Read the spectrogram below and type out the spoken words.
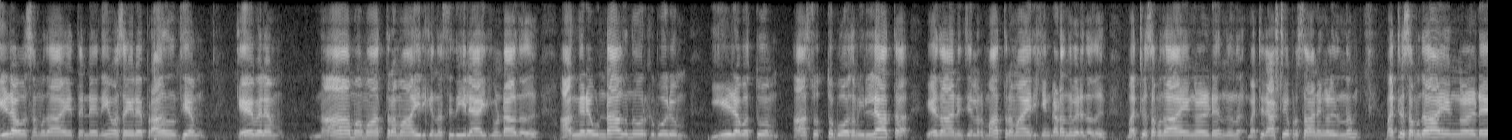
ഈഴവ സമുദായത്തിന്റെ നിയമസഭയിലെ പ്രാതിനിധ്യം കേവലം നാമമാത്രമായിരിക്കുന്ന സ്ഥിതിയിലായിരിക്കും ഉണ്ടാകുന്നത് അങ്ങനെ ഉണ്ടാകുന്നവർക്ക് പോലും ഈഴവത്വം ആ സ്വത്വബോധം ഇല്ലാത്ത ഏതാനും ചിലർ മാത്രമായിരിക്കും കടന്നു വരുന്നത് മറ്റു സമുദായങ്ങളുടെ നിന്ന് മറ്റ് രാഷ്ട്രീയ പ്രസ്ഥാനങ്ങളിൽ നിന്നും മറ്റ് സമുദായങ്ങളുടെ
